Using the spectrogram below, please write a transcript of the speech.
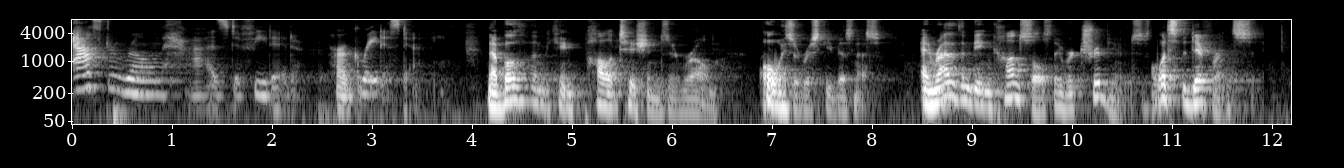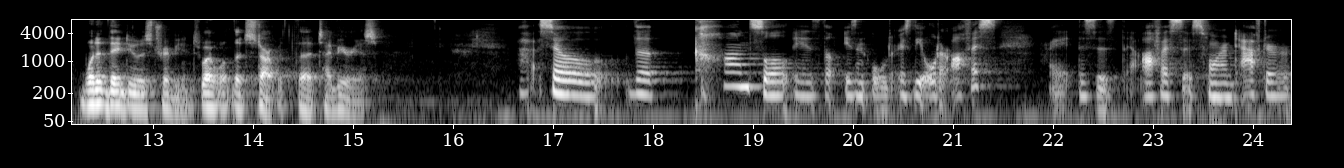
after Rome has defeated her greatest enemy. Now both of them became politicians in Rome. Always a risky business. And rather than being consuls, they were tribunes. What's the difference? What did they do as tribunes? Well, well let's start with uh, Tiberius. Uh, so the consul is the is an older is the older office. Right. This is the office is formed after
